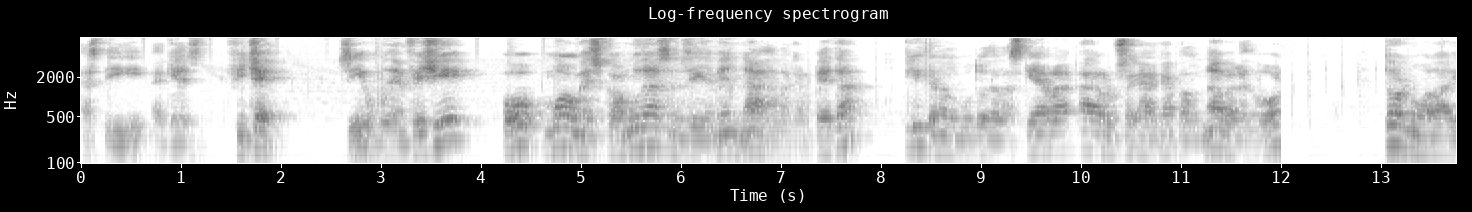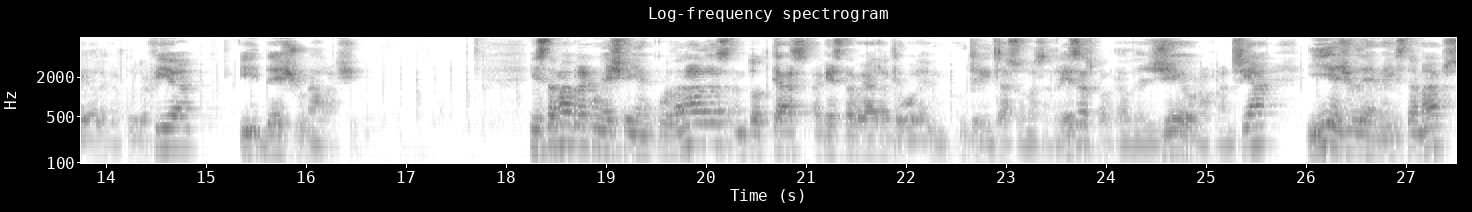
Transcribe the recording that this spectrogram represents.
estigui aquest fitxer. Sí, ho podem fer així o molt més còmode, senzillament anar a la carpeta, clic en el botó de l'esquerra, arrossegar cap al navegador, torno a l'àrea de la cartografia i l'arxiu. Instamap reconeix que hi ha coordenades, en tot cas, aquesta vegada el que volem utilitzar són les adreces per tal de georreferenciar i ajudem a Instamaps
